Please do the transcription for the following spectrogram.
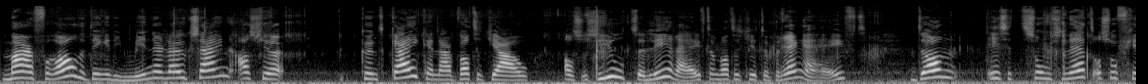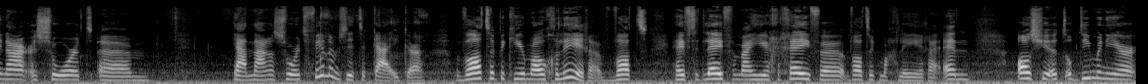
Maar vooral de dingen die minder leuk zijn, als je kunt kijken naar wat het jou als ziel te leren heeft en wat het je te brengen heeft, dan is het soms net alsof je naar een soort, um, ja, naar een soort film zit te kijken. Wat heb ik hier mogen leren? Wat heeft het leven mij hier gegeven wat ik mag leren? En als je het op die manier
